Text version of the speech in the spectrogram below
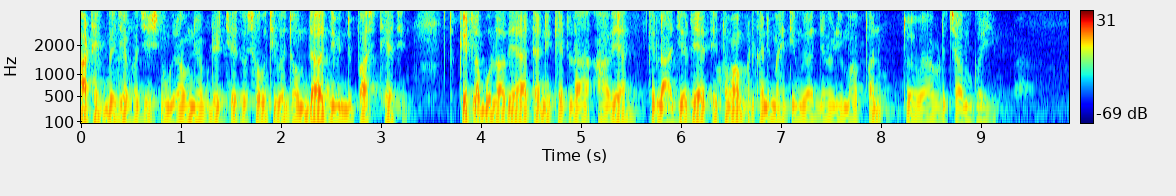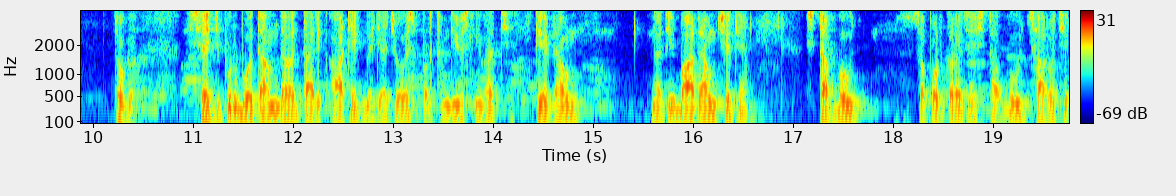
આઠ એક બે હજાર પચીસનું ગ્રાઉન્ડની અપડેટ છે. તો સૌથી વધુ અમદાવાદની અંદર પાસ થયા છે. તો કેટલા બોલાવ્યા હતા અને કેટલા આવ્યા, કેટલા હાજર રહ્યા તે તમામ પ્રકારની માહિતી હું આજના વિડીયોમાં આપવાનું. તો હવે આપણે ચાલુ કરીએ. તો કે સહેજપુર બોતા અમદાવાદ તારીખ આઠ એક બે હજાર ચોવીસ પ્રથમ દિવસની વાત છે. તેર રાઉન્ડ નથી, બાર રાઉન્ડ છે ત્યાં. સ્ટાફ બહુ સપોર્ટ કરે છે સ્ટાફ બહુ જ સારો છે.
